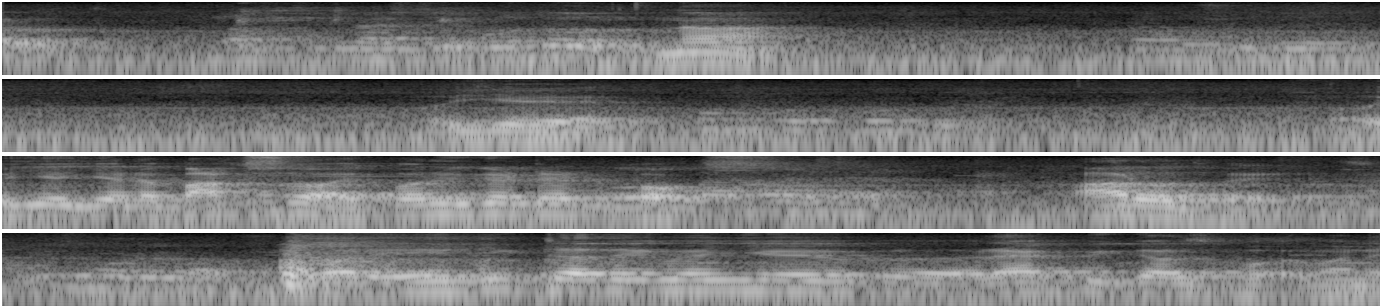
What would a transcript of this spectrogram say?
আড়ত। না। ওই যে ওই যে যেটা বাক্স হয় করিগেটেড বক্স আরত হয়ে গেছে। আবার এই দিকটা দেখবেন যে র্যাক পিকার্স মানে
